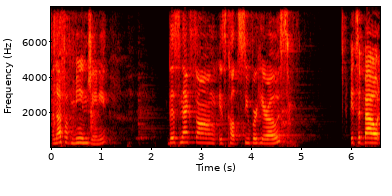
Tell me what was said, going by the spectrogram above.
enough of Mean Genie. This next song is called Superheroes. It's about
